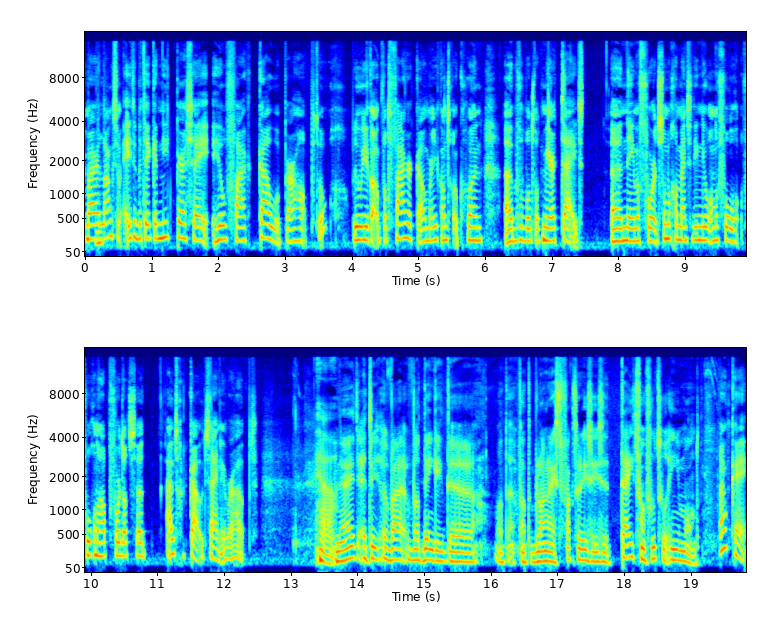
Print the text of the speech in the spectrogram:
Maar langzaam eten betekent niet per se heel vaak kauwen per hap, toch? Ik bedoel, je kan ook wat vaker kauwen, maar je kan toch ook gewoon eh, bijvoorbeeld wat meer tijd eh, nemen voor sommige mensen die nu onder vol- volgende hap voordat ze uitgekoud zijn überhaupt. Ja. Nee, het, het is, waar, wat denk ik de, wat, wat de belangrijkste factor is, is de tijd van voedsel in je mond. Oké,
